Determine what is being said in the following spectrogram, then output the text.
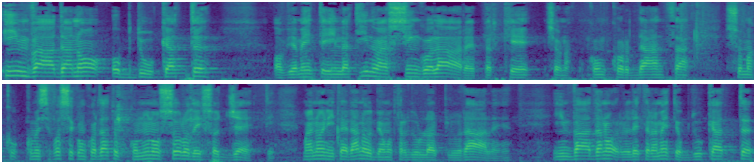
invadano obducat, ovviamente in latino è singolare perché c'è una concordanza, insomma co- come se fosse concordato con uno solo dei soggetti, ma noi in italiano dobbiamo tradurlo al plurale. Invadano, letteralmente obducat,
